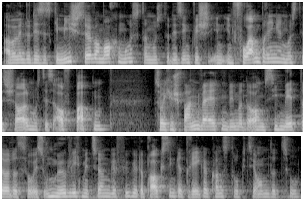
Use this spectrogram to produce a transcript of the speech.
Aber wenn du dieses Gemisch selber machen musst, dann musst du das irgendwie in, in Form bringen, musst das schauen, musst das aufpappen solche Spannweiten, wie man da haben, 7 Meter oder so, ist unmöglich mit so einem Gefüge. Da brauchst du eine Trägerkonstruktion dazu.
